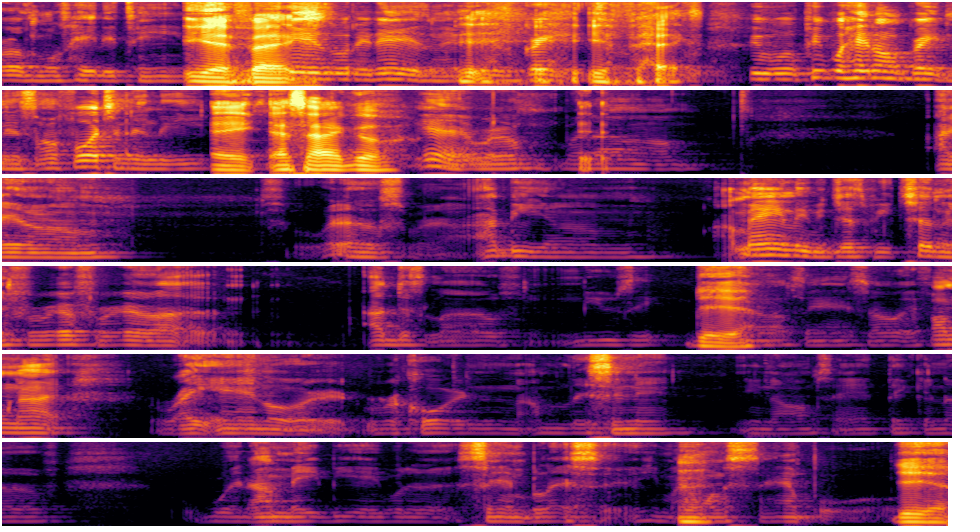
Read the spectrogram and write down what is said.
World's most hated teams. Yeah, facts. It is what it is, man. It's greatness. yeah, facts. People people hate on greatness. Unfortunately, Hey, that's how it go. yeah, bro. But um, I um, what else, bro? I be um, I mainly be just be chilling for real, for real. I, I just love music. Yeah. You know what I'm saying? So if I'm not writing or recording, I'm listening. You know what I'm saying? Thinking of what I may be able to send bless it. You might want to sample. Yeah.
